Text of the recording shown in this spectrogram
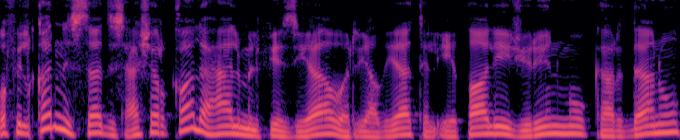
وفي القرن السادس عشر قال عالم الفيزياء والرياضيات الإيطالي جيرينمو كاردانو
